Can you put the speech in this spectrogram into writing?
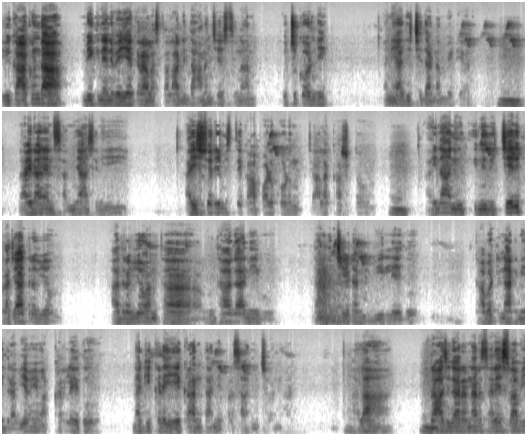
ఇవి కాకుండా మీకు నేను వెయ్యి ఎకరాల స్థలాన్ని దానం చేస్తున్నాను. పుచ్చుకోండి అని అది ఇచ్చి దండం పెట్టారు. అయినా నేను సన్యాసిని. ఐశ్వర్యం ఇస్తే కాపాడుకోవడం చాలా కష్టం. అయినా నువ్వు నువ్వు ఇచ్చేది ప్రజాద్రవ్యం. ఆ ద్రవ్యం అంత వృధాగా నీవు దానం చేయడానికి వీల్లేదు. కాబట్టి నాకు నీ ద్రవ్యం ఏం అక్కర్లేదు. నాకు ఇక్కడ ఏకాంతాన్ని ప్రసాదించు అన్నాడు. అలా రాజుగారు అన్నారు సరే స్వామి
